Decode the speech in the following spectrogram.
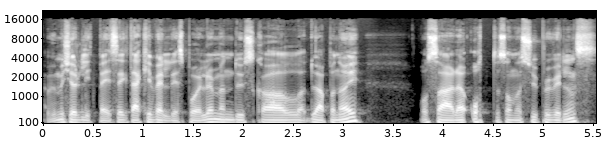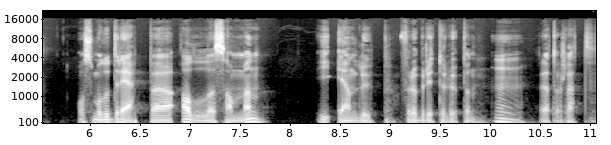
ja, Vi må kjøre litt basic, det er ikke veldig spoiler, men du, skal, du er på en øy, og så er det åtte sånne supervillains, og så må du drepe alle sammen i én loop for å bryte loopen, Mm. rett og slett.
